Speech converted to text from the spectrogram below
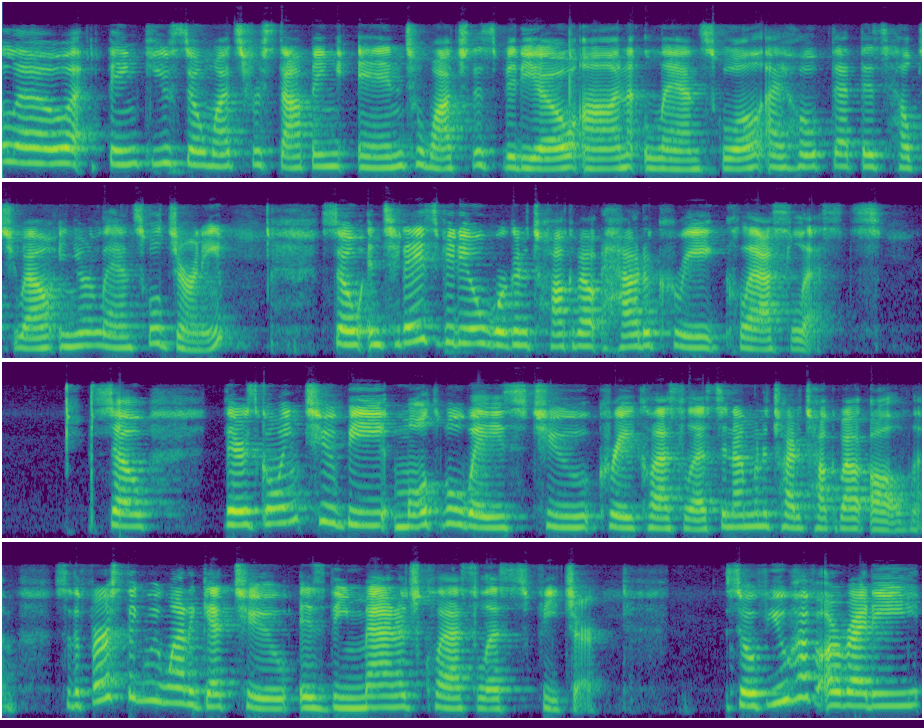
Hello, thank you so much for stopping in to watch this video on LanSchool. I hope that this helps you out in your LanSchool journey. So in today's video, we're going to talk about how to create class lists. So there's going to be multiple ways to create class lists, and I'm going to try to talk about all of them. So the first thing we want to get to is the Manage Class Lists feature. So if you have already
